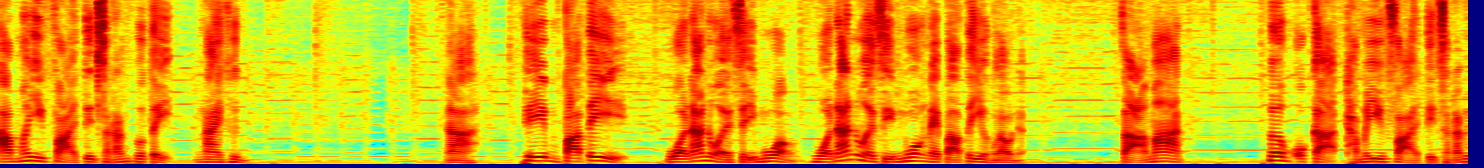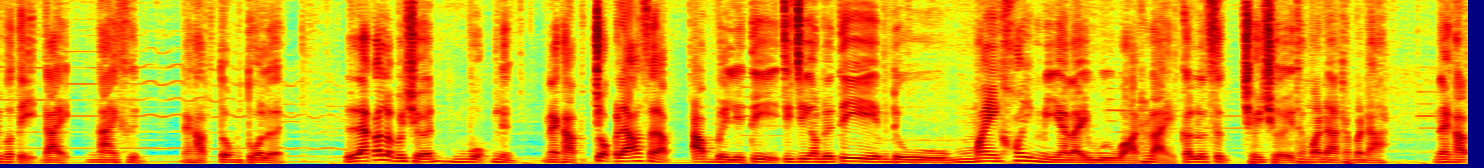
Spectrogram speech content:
ทำให้อีกฝ่ายติดสถานะผิดปกติง่ายขึ้นอ่าทีมปาร์ตี้หัวหน้าหน่วยสีม่วง หัวหน้าหน่วยสีม่วงในปาร์ตี้ของเราเนี่ยสามารถเพิ่มโอกาสทำให้อีกฝ่ายติดสถานะผิดปกติได้ง่ายขึ้นนะครับ ตรงตัวเลย แล้วก็เราไปเชิญบวกหนึ่งนะครับ จบไปแล้วสำหรับ ability จริง ๆ ability ดูไม่ค่อยมีอะไรวือหวาเท่าไหร่ ก็รู้สึกเฉย ๆ ธรรมดา ธรรมดา นะครับ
